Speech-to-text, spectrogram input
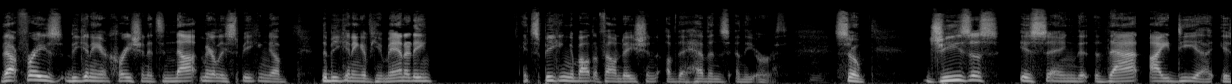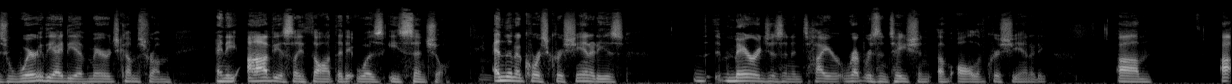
That phrase, beginning of creation, it's not merely speaking of the beginning of humanity, it's speaking about the foundation of the heavens and the earth. So Jesus is saying that that idea is where the idea of marriage comes from. And he obviously thought that it was essential. And then, of course, Christianity is marriage is an entire representation of all of Christianity. Um, I,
